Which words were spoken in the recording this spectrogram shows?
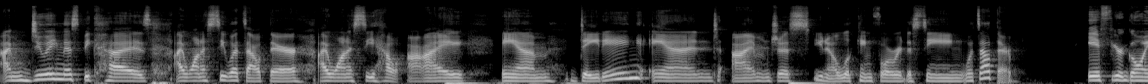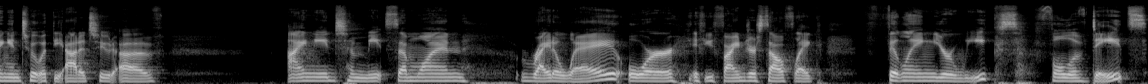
I'm doing this because I want to see what's out there. I want to see how I am dating. And I'm just, you know, looking forward to seeing what's out there. If you're going into it with the attitude of, I need to meet someone right away, or if you find yourself like filling your weeks full of dates,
